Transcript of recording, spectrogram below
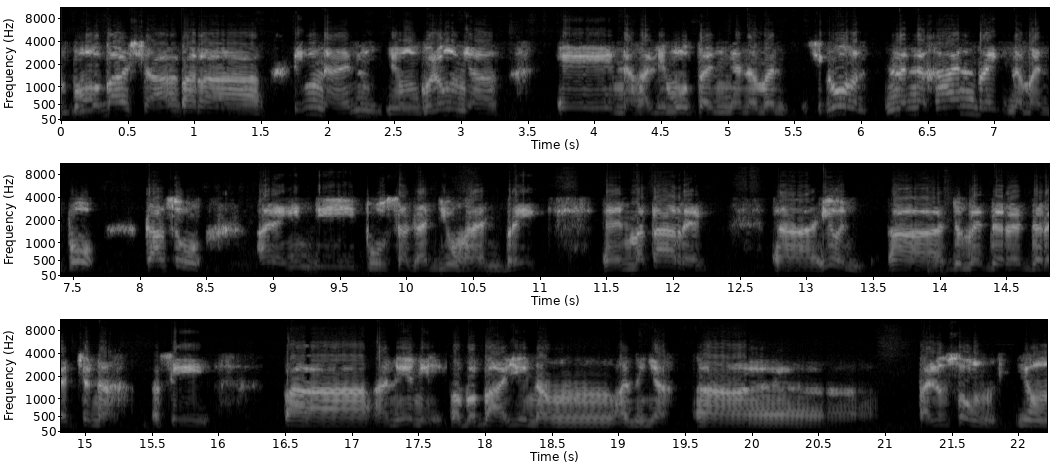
Bumaba siya para tingnan yung gulong niya eh nakalimutan niya naman. Siguro na naka-handbrake naman po. Kaso ano, hindi po sagad yung handbrake. And matarek ah, yun uh, dumedire-diretso na. Kasi pa ano yun eh pababa yun ng ano niya ah, palusong yung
